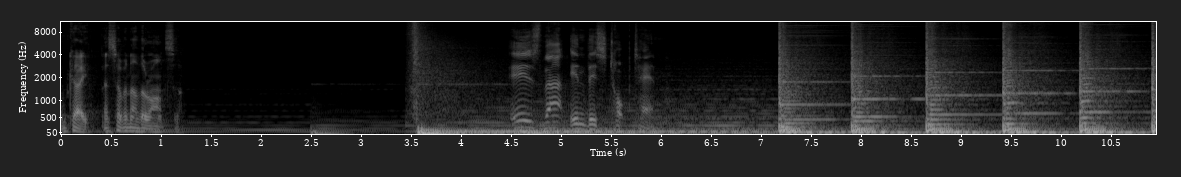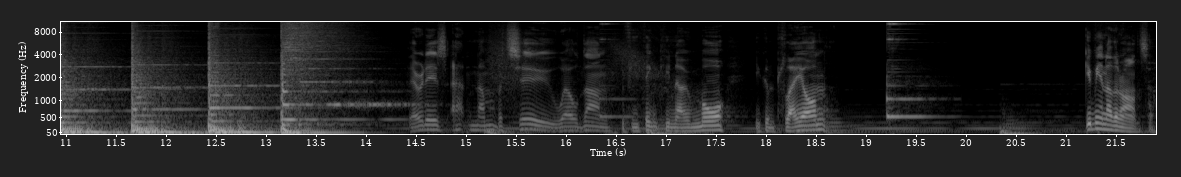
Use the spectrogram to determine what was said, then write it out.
Okay, let's have another answer. Is that in this top 10? There it is at number two. Well done. If you think you know more, you can play on. Give me another answer.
